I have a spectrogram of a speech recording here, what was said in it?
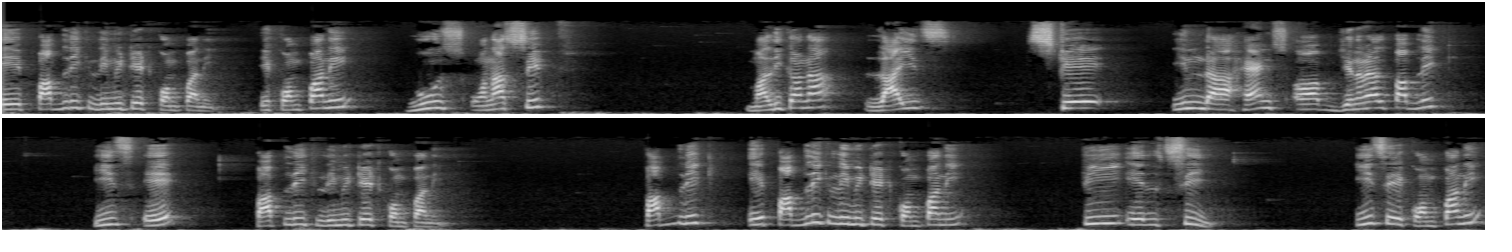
a public limited company a company whose ownership মালিকানা lies stay in the hands of general public is a public limited company. Public a public limited company PLC is a company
